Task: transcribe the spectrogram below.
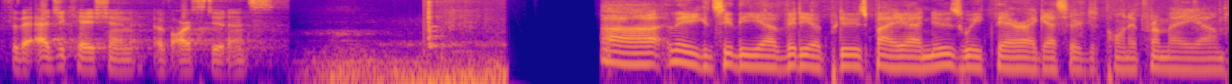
for the education of our students. Uh, there you can see the uh, video produced by uh, Newsweek. There, I guess they're just pulling it from a. Um,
